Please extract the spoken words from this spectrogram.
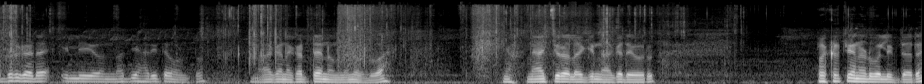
ಎದುರುಗಡೆ ಇಲ್ಲಿ ಒಂದು ನದಿ ಹರಿತ ಉಂಟು. ನಾಗನಕಟ್ಟೆನೊಮ್ಮೆ ನೋಡುವ. ನ್ಯಾಚುರಲ್ ಆಗಿ ನಾಗದೇವರು. ಪ್ರಕೃತಿಯ ನಡುವಲ್ಲಿದ್ದಾರೆ.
